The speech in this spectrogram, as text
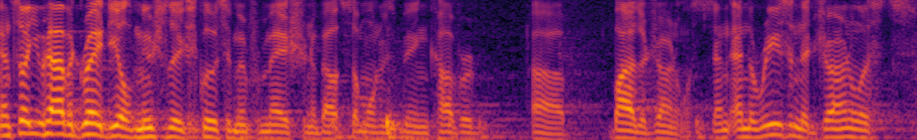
and so you have a great deal of mutually exclusive information about someone who's being covered uh, by other journalists. And, and the reason that journalists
